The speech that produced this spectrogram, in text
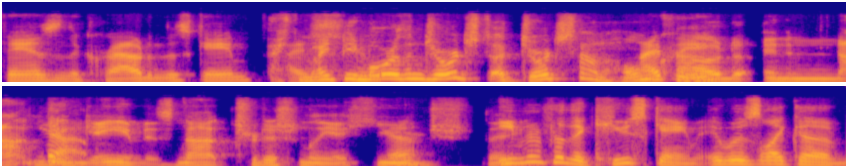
fans in the crowd in this game. I It might be more than George a Georgetown home Might be. crowd in a not big Yeah. game is not traditionally a Yeah. huge thing. Even for the Cuse game, it was like a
